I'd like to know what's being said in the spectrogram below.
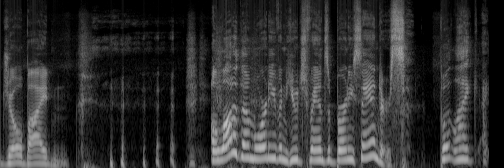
Joe Biden. A lot of them weren't even huge fans of Bernie Sanders. But like I,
